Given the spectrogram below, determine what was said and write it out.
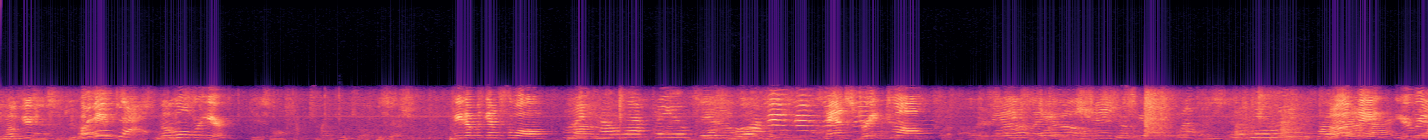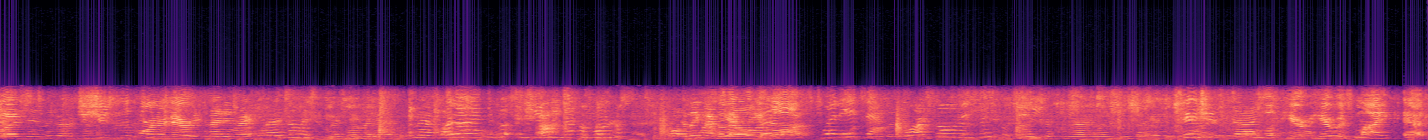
move your, What is that? move over here. He is also charged with drug possession. Feet up against the wall. Mike, how that for you? Hands straight and tall. Okay, you realize, put your shoes in the corner there. I didn't recognize him. I to put the shoes in the corner? So they won't get lost. What is that? Well, I saw this. Congratulations on guys. Oh, look, here, here is Mike at.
